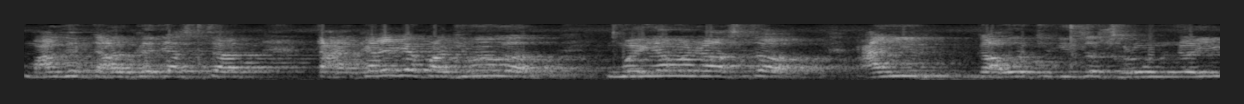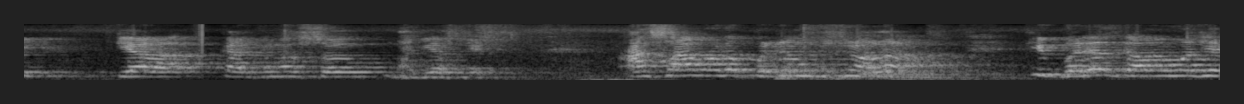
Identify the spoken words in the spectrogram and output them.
मागे टाळकरी असतात? टाळकऱ्याच्या पाठीमागं महिला मंडळ असतं. आणि गावाची तिथं सर्व मंडळी त्या कार्यक्रमात सहभागी असते. असा आम्हाला परिणाम दिसून आला की बऱ्याच गावामध्ये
